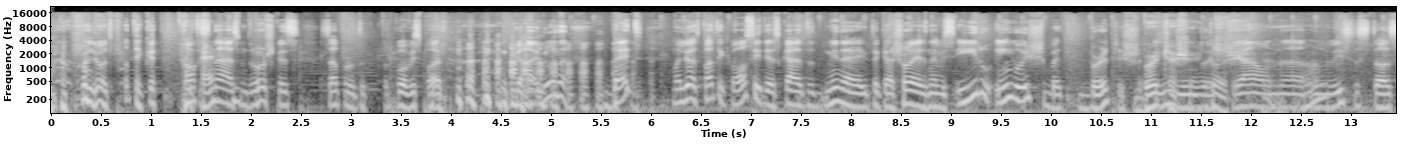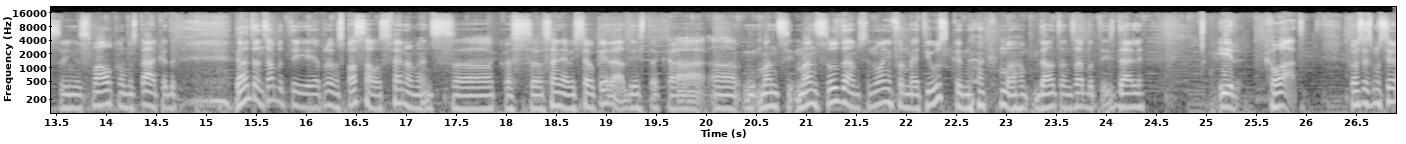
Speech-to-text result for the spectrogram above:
Man ļoti patika. Okay. Ok. Es neesmu drošs, ka es saprotu, par ko vispār ir runa. Bet man ļoti patika klausīties, kā tu minēji, tā kā šoreiz nevis īru English, bet British. British English. Jā, un, uh, un visas tos viņu smalkumus tā, ka Dantons abatija, protams, pasaules fenomens, uh, kas uh, sen jau ir sev pierādījis. Tā kā uh, mans, mans uzdevums ir noinformēt jūs, ka nākamā Dantons abatijas daļa ir klāta. Klausies, mums ir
